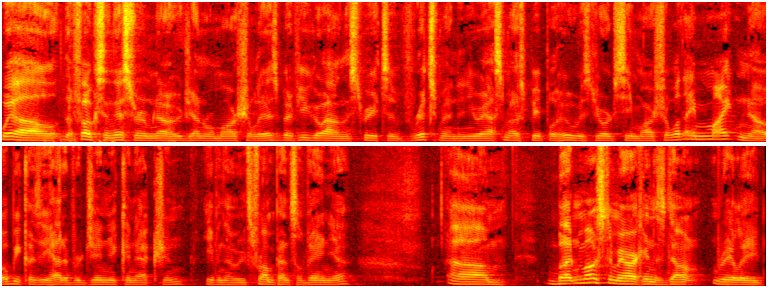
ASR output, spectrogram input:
Well, the folks in this room know who General Marshall is, but if you go out on the streets of Richmond and you ask most people who was George C. Marshall, well, they might know because he had a Virginia connection, even though he's from Pennsylvania. Um, but most Americans don't really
